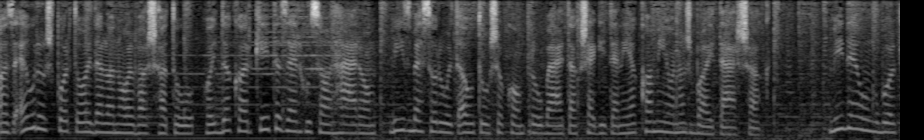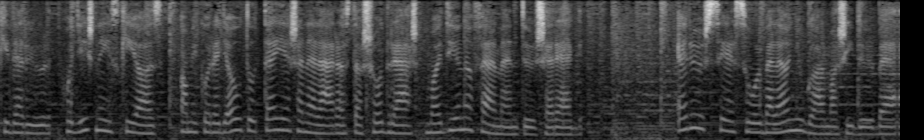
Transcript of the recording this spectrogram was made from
Az Eurosport oldalon olvasható, hogy Dakar 2023 vízbe szorult autósokon próbáltak segíteni a kamionos bajtársak. Videónkból kiderül, hogy is néz ki az, amikor egy autót teljesen eláraszt a sodrás, majd jön a felmentő sereg. Erős szél szól bele a nyugalmas időbe.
